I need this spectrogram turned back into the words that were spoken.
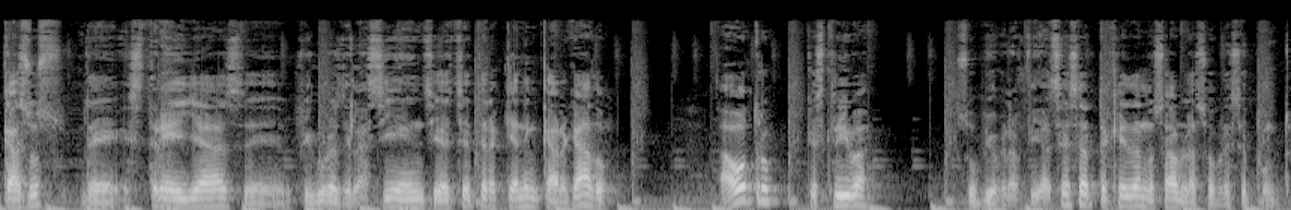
casos de estrellas, figuras de la ciencia, etcétera, que han encargado a otro que escriba su biografía. César Tejeda nos habla sobre ese punto.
